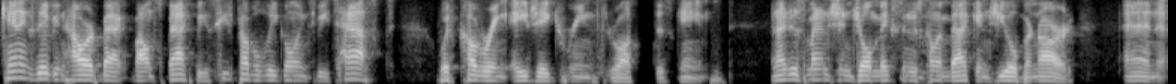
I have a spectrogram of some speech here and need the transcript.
Can Xavier Howard back bounce back because he's probably going to be tasked with covering AJ Green throughout this game? And I just mentioned Joe Mixon, who's coming back, and Gio Bernard. And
